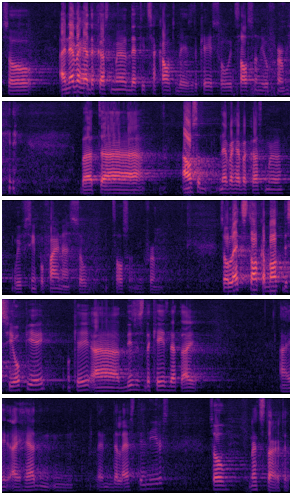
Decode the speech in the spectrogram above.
so I never had a customer that it's account based, okay? So it's also new for me. but uh, I also never have a customer with simple finance, so it's also new for me. So let's talk about the COPA, okay? Uh, this is the case that I, I, I had in, in, the last 10 years. So let's start it.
